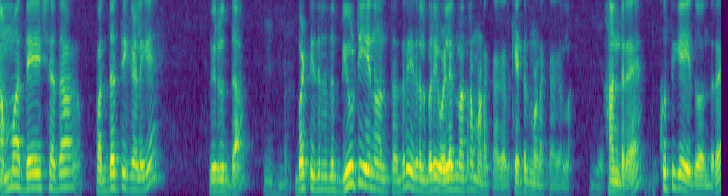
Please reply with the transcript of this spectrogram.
ನಮ್ಮ ದೇಶದ ಪದ್ಧತಿಗಳಿಗೆ ವಿರುದ್ಧ. ಬಟ್ ಇದ್ರದ್ದು ಬ್ಯೂಟಿ ಏನು ಅಂತಂದ್ರೆ ಇದ್ರಲ್ಲಿ ಬರೀ ಒಳ್ಳೇದ್ ಮಾತ್ರ ಮಾಡಕ್ಕಾಗಲ್ಲ ಕೆಟ್ಟದ್ ಮಾಡಕ್ಕಾಗಲ್ಲ. ಅಂದ್ರೆ ಕುತ್ತಿಗೆ ಇದು ಅಂದ್ರೆ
